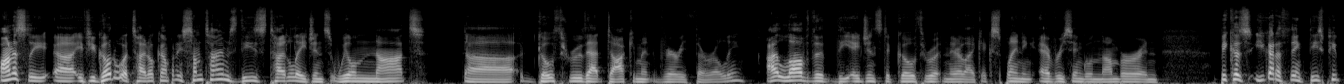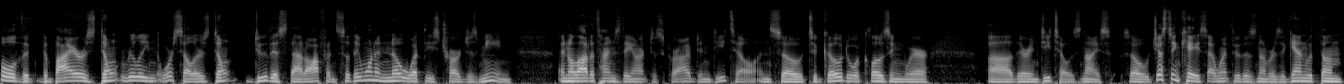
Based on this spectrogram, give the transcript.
honestly, uh, if you go to a title company, sometimes these title agents will not uh, go through that document very thoroughly. I love the the agents that go through it and they're like explaining every single number and because you got to think these people the the buyers don't really or sellers don't do this that often. So they want to know what these charges mean. And a lot of times they aren't described in detail. And so to go to a closing where uh, they're in detail is nice. So just in case i went through those numbers again with them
